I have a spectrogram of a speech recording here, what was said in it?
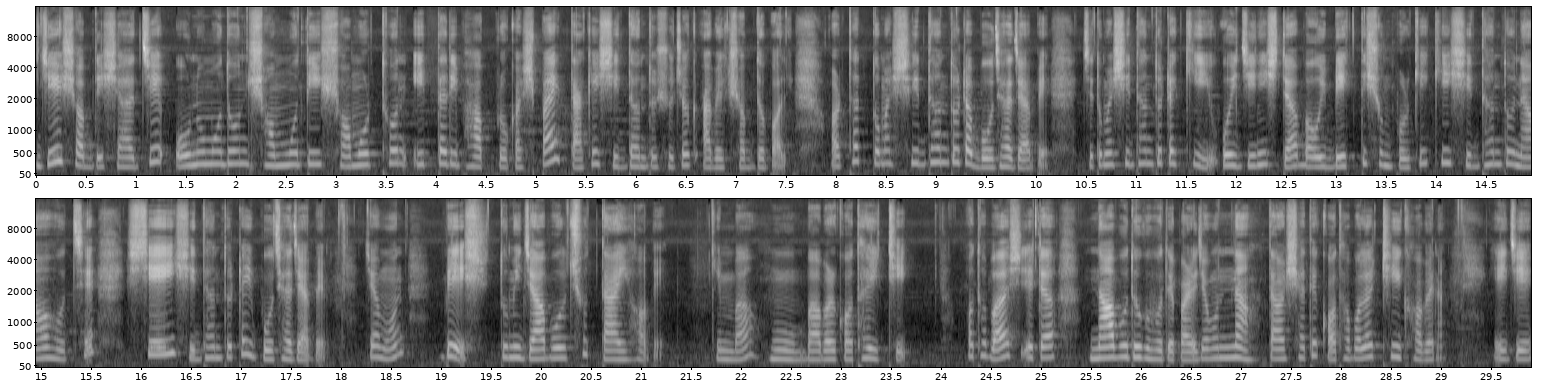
যে শব্দের সাহায্যে অনুমোদন, সম্মতি, সমর্থন ইত্যাদি ভাব প্রকাশ পায়, তাকে সিদ্ধান্তসূচক আবেগ শব্দ বলে। অর্থাৎ তোমার সিদ্ধান্তটা বোঝা যাবে যে তোমার সিদ্ধান্তটা কি, ওই জিনিসটা বা ওই ব্যক্তি সম্পর্কে কি সিদ্ধান্ত নেওয়া হচ্ছে, সেই সিদ্ধান্তটাই বোঝা যাবে। যেমন, বেশ, তুমি যা বলছো তাই হবে কিংবা হুঁ বাবার কথাই ঠিক অথবা এটা না বোধক হতে পারে। যেমন, না, তার সাথে কথা বলা ঠিক হবে না। এই যে,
